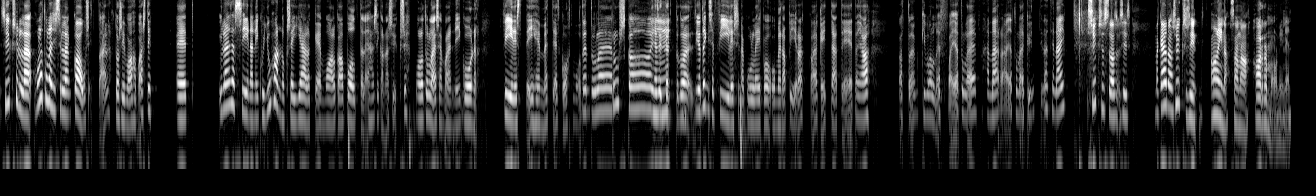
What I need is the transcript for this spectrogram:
syksyllä, mulla tulee siis sillä kausittain tosi vahvasti, että yleensä siinä niinku juhannuksen jälkeen mua alkaa polttelee ihan sikana syksy. Mulla tulee semmoinen niinku fiilis, että ei hemmetti, että kohta muuten tulee ruskaa. Ja Mhm. sitten tulee jotenkin se fiilis siinä, kun leipoo omenapiirakkaa ja keittää teetä ja katsoo jonkun kivan leffan ja tulee hämärää ja tulee kynttilät ja näin. Syksyssä on siis, mä käytän syksyisin aina sanaa harmoninen.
